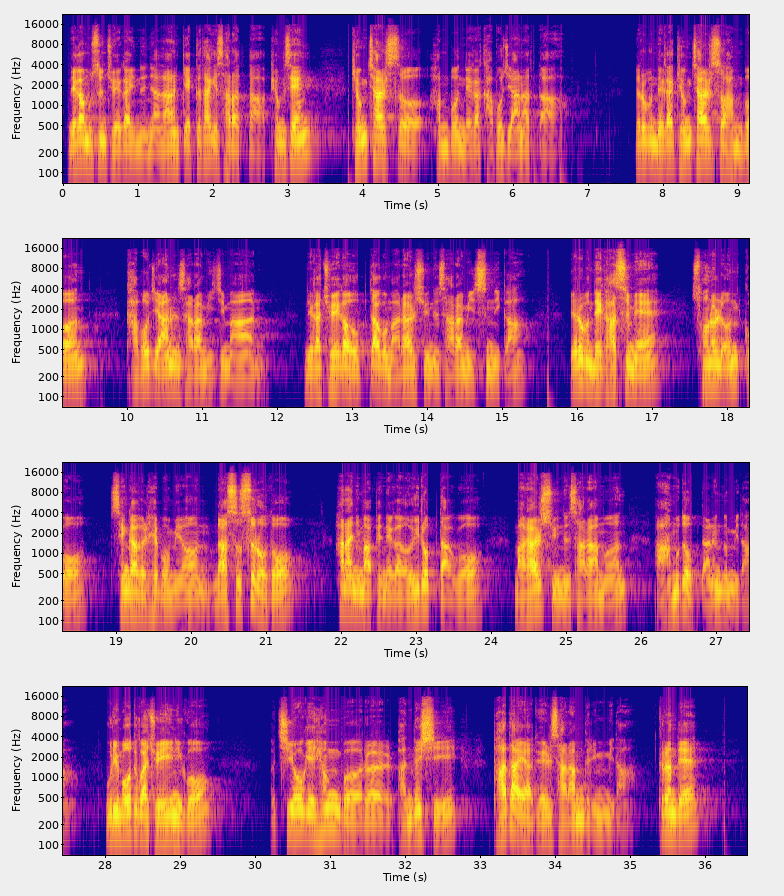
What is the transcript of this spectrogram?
내가 무슨 죄가 있느냐? 나는 깨끗하게 살았다. 평생 경찰서 한번 내가 가보지 않았다. 여러분, 내가 경찰서 한번 가보지 않은 사람이지만 내가 죄가 없다고 말할 수 있는 사람이 있습니까? 여러분 내 가슴에 손을 얹고 생각을 해보면 나 스스로도 하나님 앞에 내가 의롭다고 말할 수 있는 사람은 아무도 없다는 겁니다. 우리 모두가 죄인이고 지옥의 형벌을 반드시 받아야 될 사람들입니다. 그런데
